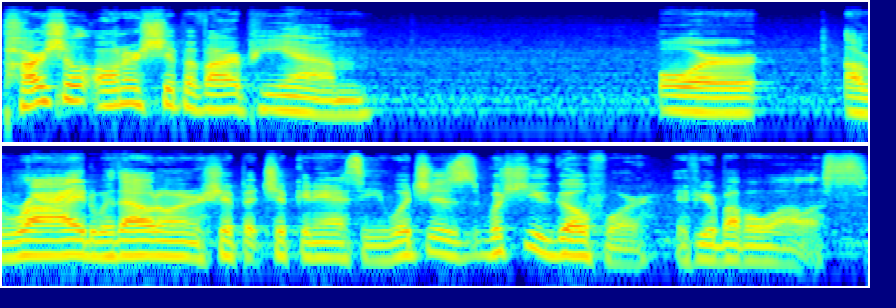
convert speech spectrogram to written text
partial ownership of RPM or a ride without ownership at Chip Ganassi? Which is which do you go for if you're Bubba Wallace?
